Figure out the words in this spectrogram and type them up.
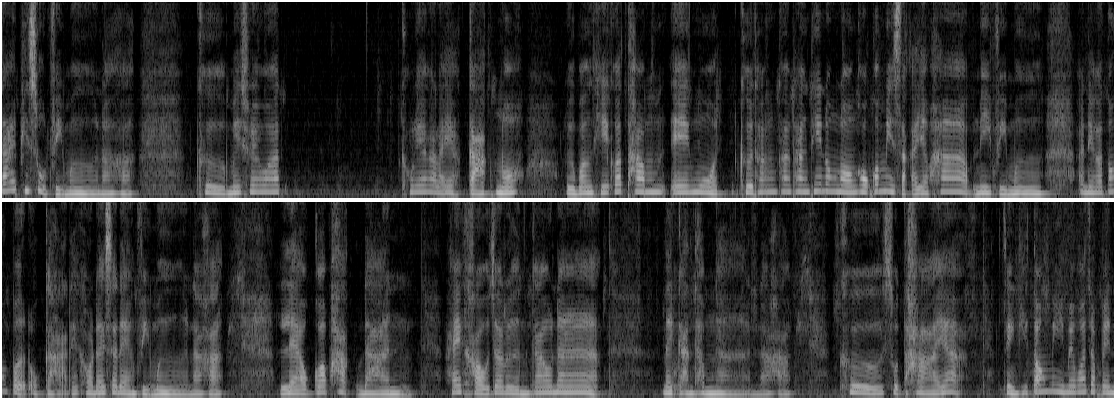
ได้พิสูจน์ฝีมือนะคะ คือไม่ใช่ว่า เขาเรียกอะไรอะกักเนาะหรือบางทีก็ทำเองหมด คือทั้งทั้งทั้งที่น้องๆเขาก็มีศักยภาพ มีฝีมือ อันนี้ก็ต้องเปิดโอกาสให้เขาได้แสดงฝีมือนะคะ แล้วก็ผลักดันให้เขาเจริญก้าวหน้าในการทำงานนะคะ คือสุดท้ายอะสิ่งที่ต้องมีไม่ว่าจะเป็น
